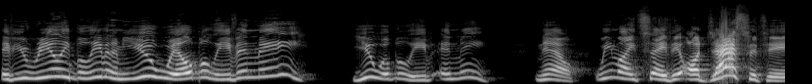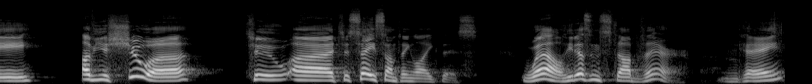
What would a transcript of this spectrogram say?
If you really believe in him, you will believe in me. You will believe in me. Now, we might say the audacity of Yeshua to, uh, to say something like this. Well, he doesn't stop there. Okay?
